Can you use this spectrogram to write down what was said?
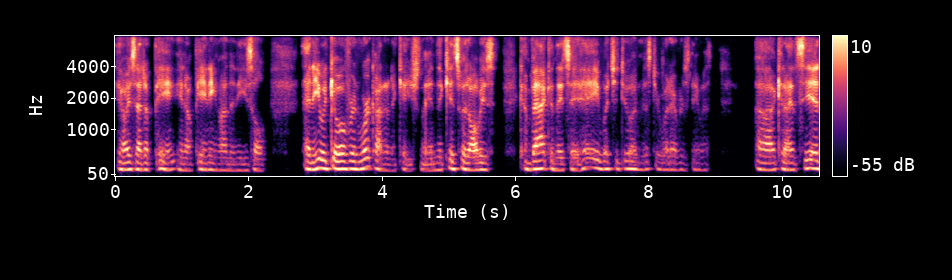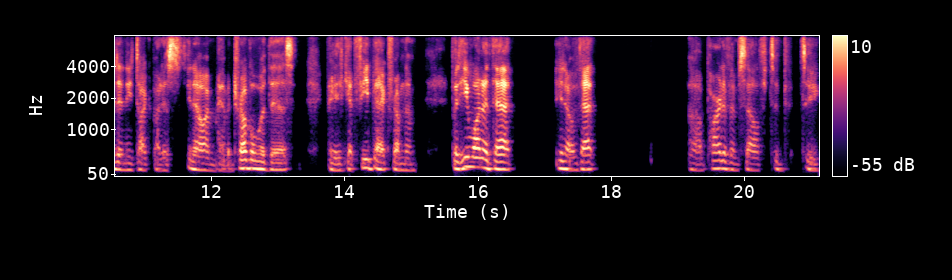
he always had a paint, you know, painting on an easel. And he would go over and work on it occasionally. And the kids would always come back and they'd say, Hey, what you doing, Mr. Whatever his name was? Uh, can I see it? And he'd talk about his, you know, I'm having trouble with this. Maybe he'd get feedback from them. But he wanted that, you know, that uh, part of himself to to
